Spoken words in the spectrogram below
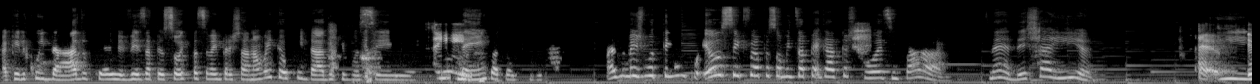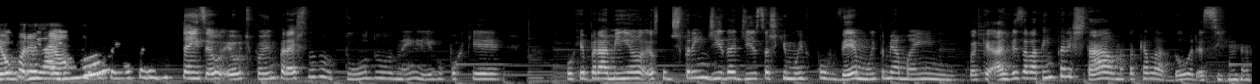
aquele cuidado, que às vezes a pessoa que você vai emprestar não vai ter o cuidado que você Sim. tem com a sua mas ao mesmo tempo, eu sempre fui uma pessoa muito desapegada com as coisas, assim, ah, né, deixa aí. É, e, eu, por exemplo. eu tenho essa resistência. Eu, eu, tipo, eu empresto tudo, tudo, nem ligo, porque. Porque para mim eu, eu, sou desprendida disso, acho que muito por ver muito minha mãe. Às vezes ela tem que emprestar, uma com aquela dor, assim, né?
